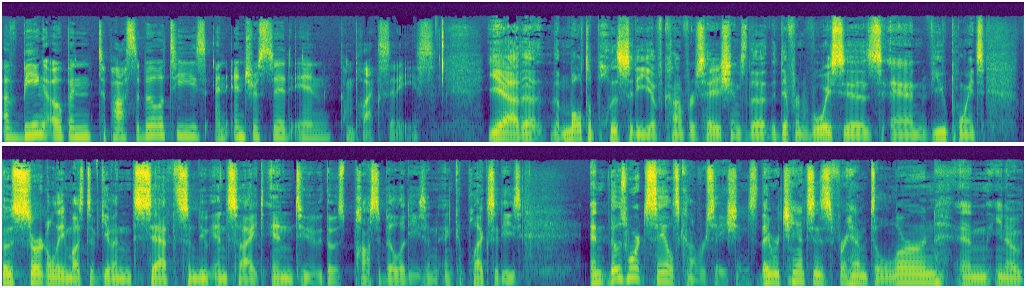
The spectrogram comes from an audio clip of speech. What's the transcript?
of being open to possibilities and interested in complexities. Yeah, the, the multiplicity of conversations, the, the different voices and viewpoints, those certainly must have given Seth some new insight into those possibilities and, and complexities. And those weren't sales conversations. They were chances for him to learn and, you know,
